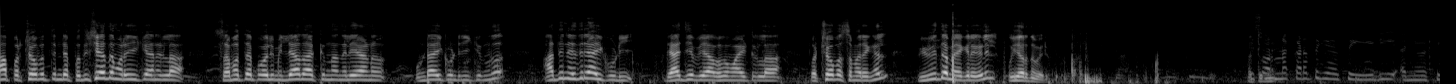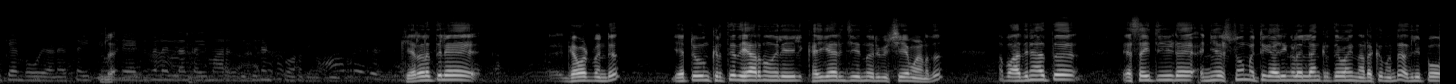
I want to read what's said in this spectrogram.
ആ പ്രക്ഷോഭത്തിന്റെ പ്രതിഷേധം അറിയിക്കാനുള്ള ശ്രമത്തെ പോലും ഇല്ലാതാക്കുന്ന നിലയാണ് ഉണ്ടായിക്കൊണ്ടിരിക്കുന്നത്. അതിനെതിരായി കൂടി രാജ്യവ്യാപകമായിട്ടുള്ള പ്രക്ഷോഭ സമരങ്ങൾ വിവിധ മേഖലകളിൽ ഉയർന്നു വരും. സ്വർണക്കടത്ത് കേസ് ഇ ഡി അന്വേഷിക്കാൻ പോവുകയാണ്. രേഖകളെല്ലാം കൈമാറാൻ വിജിലൻസ് കോടതി കേരളത്തിലെ ഗവൺമെന്റ് ഏറ്റവും കൃത്യതയാർന്ന നിലയിൽ കൈകാര്യം ചെയ്യുന്ന ഒരു വിഷയമാണിത്. അപ്പോൾ അതിനകത്ത് എസ് ഐ ടിയുടെ അന്വേഷണവും മറ്റു കാര്യങ്ങളെല്ലാം കൃത്യമായി നടക്കുന്നുണ്ട്. അതിലിപ്പോൾ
